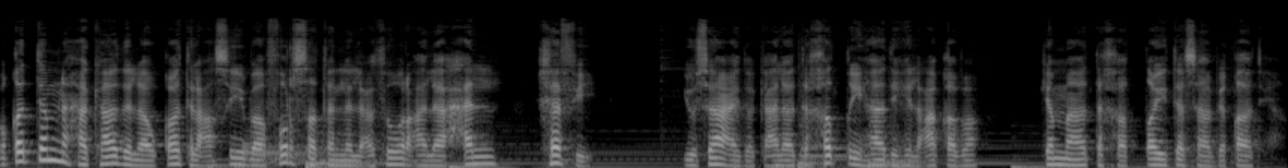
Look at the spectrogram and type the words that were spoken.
وقد تمنحك هذه الأوقات العصيبة فرصة للعثور على حل خفي يساعدك على تخطي هذه العقبة كما تخطيت سابقاتها.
